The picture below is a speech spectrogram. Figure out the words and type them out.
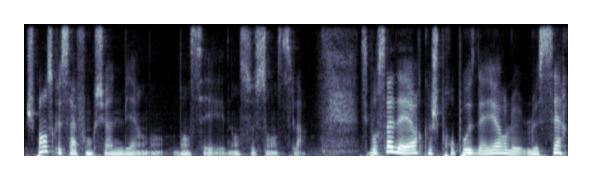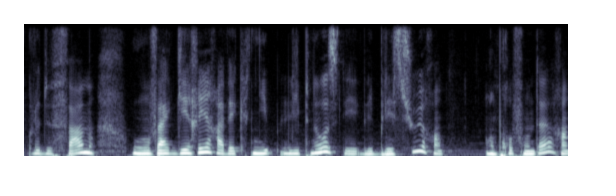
Je pense que ça fonctionne bien dans, ces, dans ce sens-là. C'est pour ça d'ailleurs que je propose d'ailleurs le, cercle de femmes où on va guérir avec l'hypnose les, blessures en profondeur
